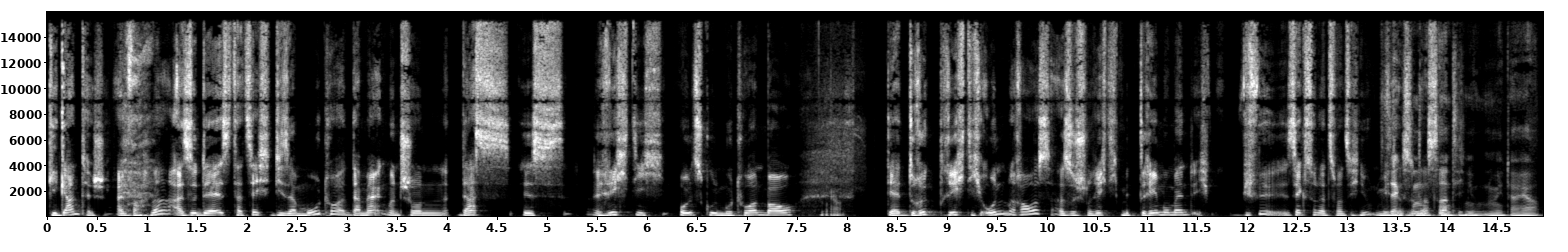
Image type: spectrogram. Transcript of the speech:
Gigantisch einfach, ne? Also der ist tatsächlich dieser Motor, da merkt man schon, das ist richtig oldschool Motorenbau. Ja. Der drückt richtig unten raus, also schon richtig mit Drehmoment. Ich, wie viel? 620 Newtonmeter. 620 Newtonmeter, ja.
